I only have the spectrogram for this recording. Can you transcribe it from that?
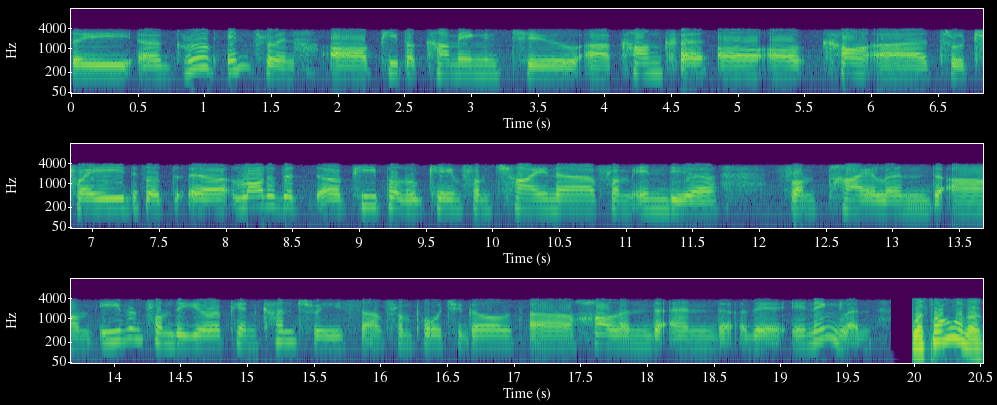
the uh, group influence or people coming to uh, conquer or, or uh, through trade. So uh, a lot of the uh, people who came from China, from India from Thailand, um, even from the European countries, uh, from Portugal, uh, Holland, and the, in England. With all of the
